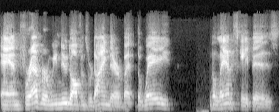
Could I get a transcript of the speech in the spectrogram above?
And forever, we knew dolphins were dying there. But the way the landscape is,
